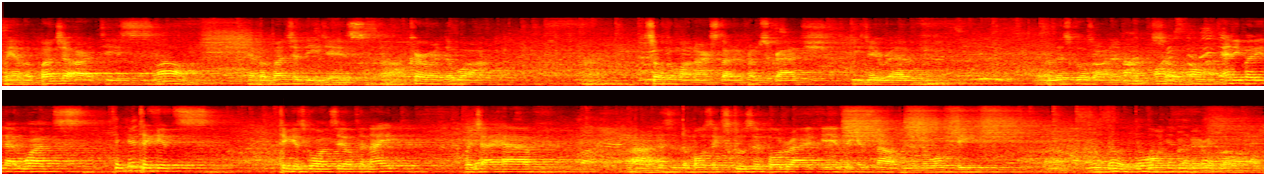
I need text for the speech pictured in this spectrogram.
We have a bunch of artists. Wow. We have a bunch of DJs. Uh, Kerwin Dubois. Uh, Soca Monarch started from scratch. DJ Rev. The list goes on and on. So anybody that wants Tickets? tickets, tickets go on sale tonight, which I have. Uh, this is the most exclusive boat ride. Get your tickets now because it won't be You know, you don't want going for very long.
